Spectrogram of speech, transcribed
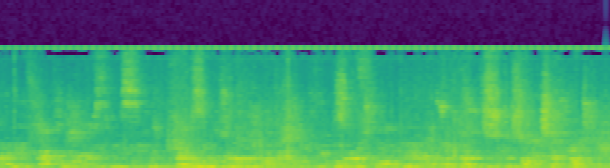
highly effective with the Federal Reserve, people that are involved there. To some extent question.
